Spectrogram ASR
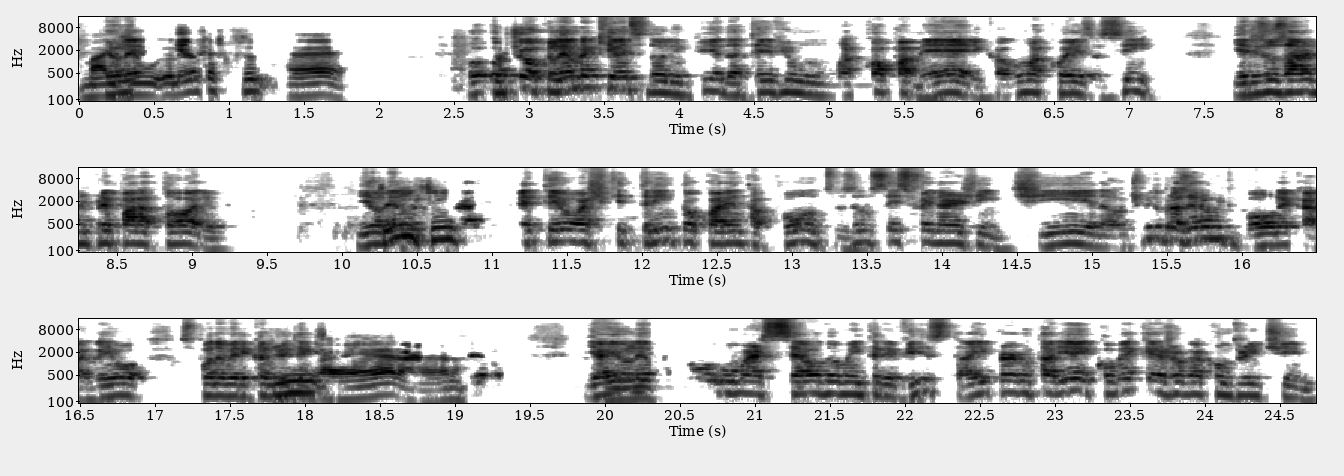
Mas eu lembro, eu, eu lembro que acho que foi, é. Ô, ô Choco, lembra que antes da Olimpíada teve uma Copa América, alguma coisa assim, e eles usaram de preparatório e eu sim, lembro sim. que meteu, acho que 30 ou 40 pontos. Eu não sei se foi na Argentina. O time do Brasil era muito bom, né, cara? Ganhou os Pan-Americanos de 80. Era, era. E aí sim. eu lembro que o Marcel deu uma entrevista, aí perguntaria aí como é que é jogar com o Dream Team.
